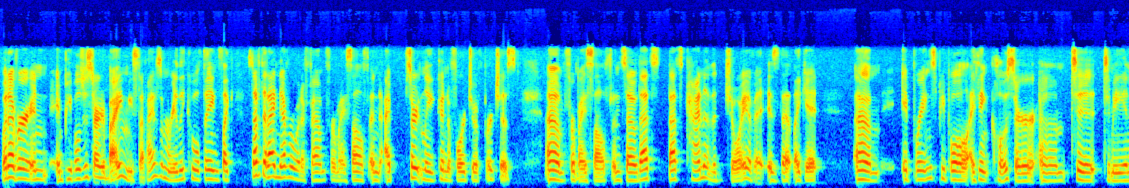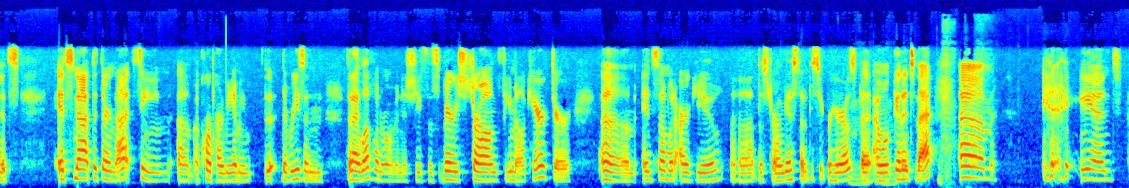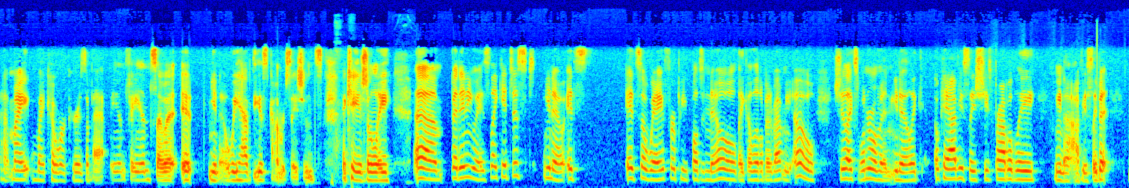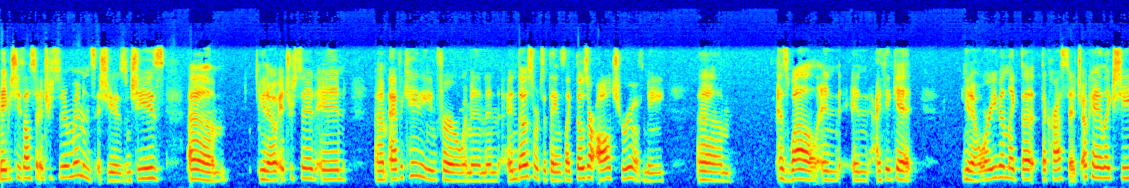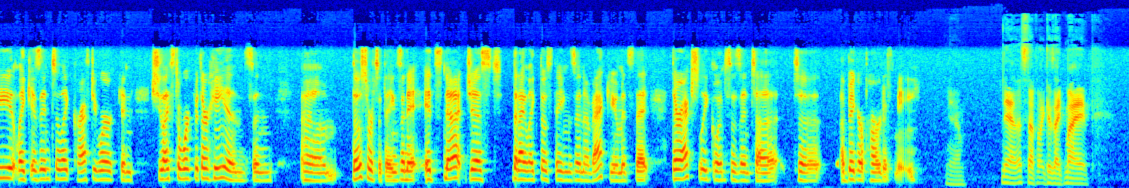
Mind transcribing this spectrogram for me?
whatever and and people just started buying me stuff. I have some really cool things like stuff that i never would have found for myself and i certainly couldn't afford to have purchased um, for myself. And so that's that's kind of the joy of it is that like it um, it brings people i think closer um, to to me. And it's it's not that they're not seeing um, a core part of me. I mean the, the reason that I love Wonder Woman is she's this very strong female character. Um, and some would argue uh, the strongest of the superheroes, mm-hmm. but I won't get into that. Um, and uh, my my coworker is a Batman fan, so it, it you know we have these conversations occasionally. Um, but anyways, like it just you know it's it's a way for people to know like a little bit about me. Oh, she likes Wonder Woman. You know, like okay, obviously she's probably I mean not obviously, but maybe she's also interested in women's issues and she's um, you know interested in um, advocating for women and and those sorts of things. Like those are all true of me. Um, as well. And and i think it you know or even like the the cross stitch. Okay like she like is into like crafty work and she likes to work with her hands and um those sorts of things. And it it's not just that i like those things in a vacuum. It's that they're actually glimpses into to a bigger part of me. Yeah. Yeah that's definitely because like my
